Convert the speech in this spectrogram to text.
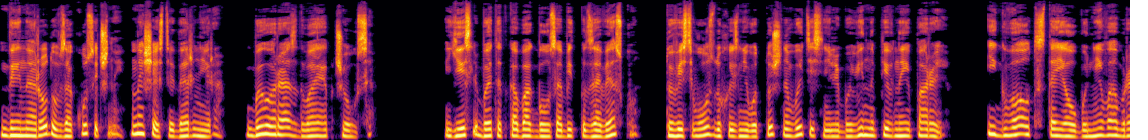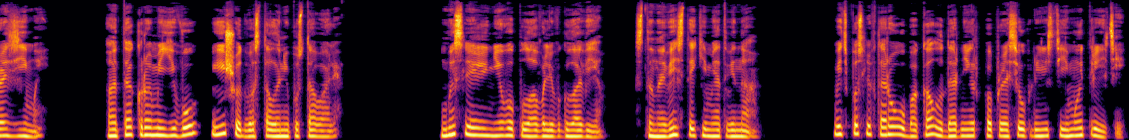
Да и народу в закусочной, на счастье Дарнира, было раз-два и обчелся. Если бы этот кабак был забит под завязку, то весь воздух из него точно вытеснили бы винно-пивные пары, и гвалт стоял бы невообразимый. А так, кроме его, еще два стола не пустовали. Мысли лениво плавали в голове, становясь такими от вина. Ведь после второго бокала Дарнир попросил принести ему и третий.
